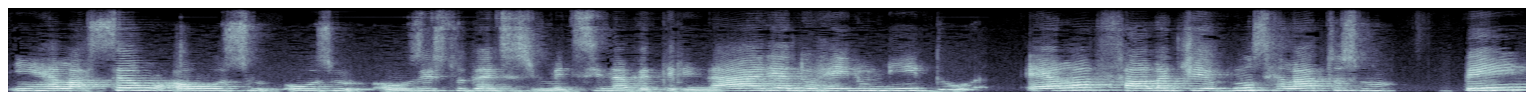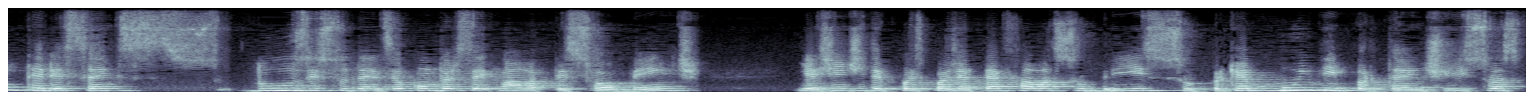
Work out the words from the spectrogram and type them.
em relação aos, aos, aos estudantes de medicina veterinária do Reino Unido. Ela fala de alguns relatos bem interessantes dos estudantes. Eu conversei com ela pessoalmente e a gente depois pode até falar sobre isso, porque é muito importante. Isso as,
